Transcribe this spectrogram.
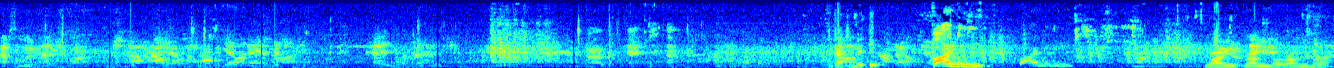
Absolute hedge fund. How, how, how, yellow hedge fund. Hedge, what the hedge? Yeah, just, Got you, bitch. Finally. Wrong, wrong emote, wrong emote.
